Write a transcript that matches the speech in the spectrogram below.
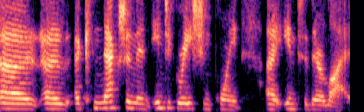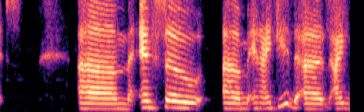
a, a, connection and integration point uh, into their lives. Um, and so, um, and I did, uh, I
